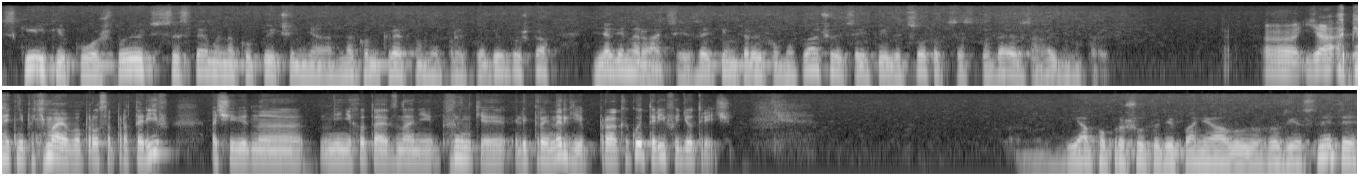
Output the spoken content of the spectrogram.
скільки коштують системи накопичення на конкретному прикладі в дужках для генерації, за яким тарифом оплачується, який відсоток це складає в загальному тарифі. Э, я опять не понимаю вопроса про тариф. Очевидно, мне не хватает знаний в рынке электроэнергии. Про какой тариф идет речь? Я попрошу тоді пані Аллу роз'яснити,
